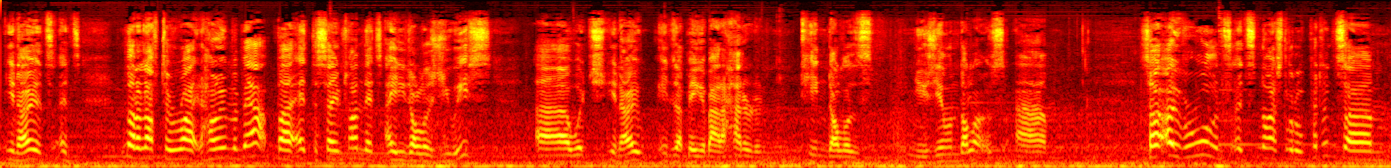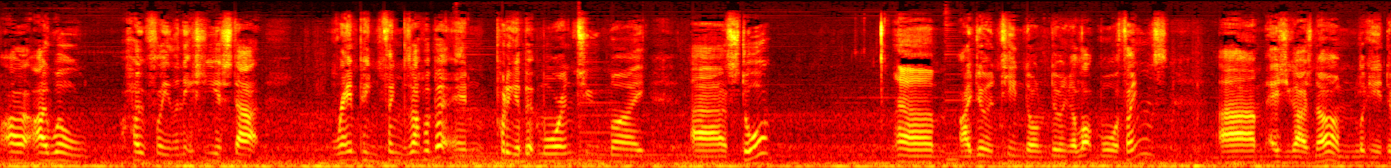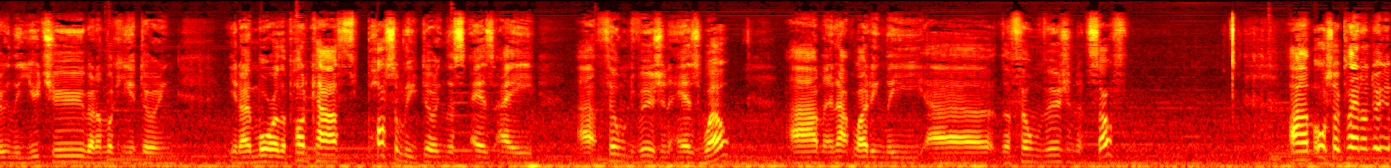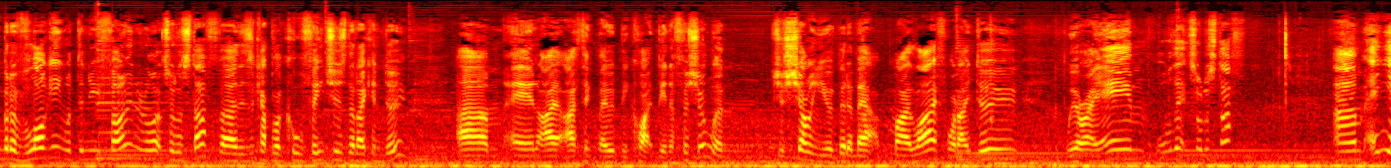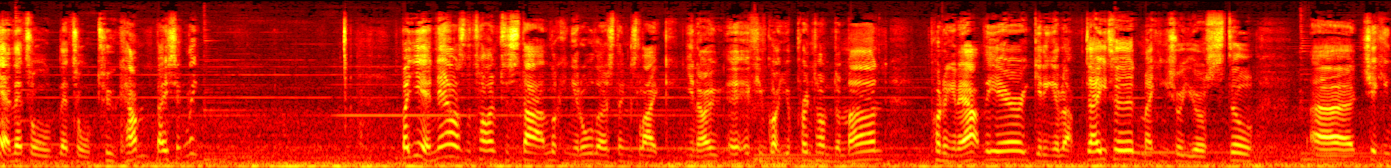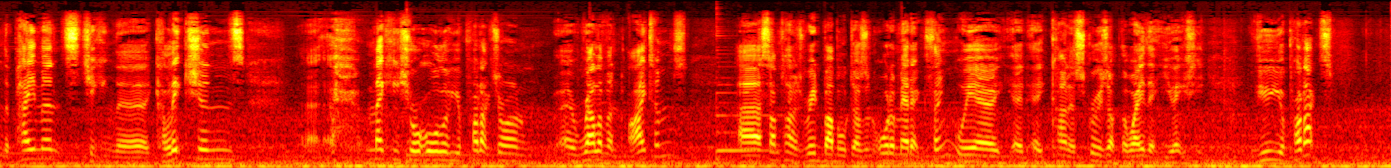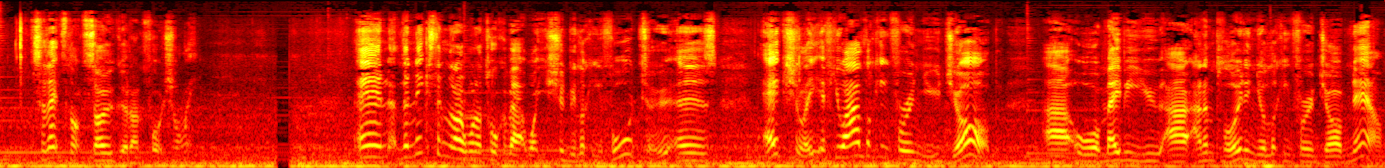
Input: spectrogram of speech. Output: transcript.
you know, it's it's not enough to write home about, but at the same time, that's eighty dollars US, uh, which you know ends up being about hundred and ten dollars New Zealand dollars. Um, so overall, it's it's nice little pittance. Um, I, I, will hopefully in the next year start ramping things up a bit and putting a bit more into my uh, store. Um, I do intend on doing a lot more things. Um, as you guys know, I'm looking at doing the YouTube and I'm looking at doing you know, more of the podcasts, possibly doing this as a uh, filmed version as well, um, and uploading the uh, the film version itself. Um, also, plan on doing a bit of vlogging with the new phone and all that sort of stuff. Uh, there's a couple of cool features that I can do, um, and I, I, think they would be quite beneficial. And just showing you a bit about my life, what I do, where I am, all that sort of stuff. Um, and yeah, that's all. That's all to come, basically. But yeah, now is the time to start looking at all those things like you know, if you've got your print on demand, putting it out there, getting it updated, making sure you're still uh, checking the payments, checking the collections, uh, making sure all of your products are on uh, relevant items. Uh, sometimes Redbubble does an automatic thing where it, it kind of screws up the way that you actually view your products. So that's not so good, unfortunately. And the next thing that I want to talk about, what you should be looking forward to, is actually if you are looking for a new job, uh, or maybe you are unemployed and you're looking for a job now.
